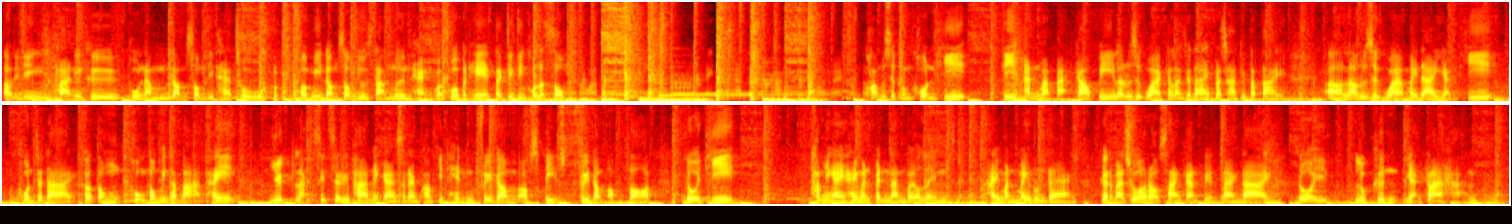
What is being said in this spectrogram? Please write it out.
เอาจริงๆ พระนี่คือผู้นำด้อมส้มที่แท้ทรูเพราะมีด้อมส้มอยู่ 30,000 แห่งกว่าทั่วประเทศ แต่จริง ๆ คนละส้ม ความรู้สึกของคนที่ที่อั้นมา 8-9 ปี แล้วรู้สึกว่ากำลังจะได้ประชาธิปไตยเอ่อแล้วรู้สึกว่าไม่ได้อย่างที่ควรจะได้ ก็ต้องคงต้องบินทบาทให้ยึดหลักสิทธิเสรีภาพในการแสดงความคิดเห็น freedom of speech freedom of thought โดยที่ ทำยังไงให้มันเป็น non violent ให้มันไม่รุนแรง เกิดมาชื่ว่าเราสร้างการเปลี่ยนแปลงได้ โดยลุกขึ้นอย่างกล้าหาญ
